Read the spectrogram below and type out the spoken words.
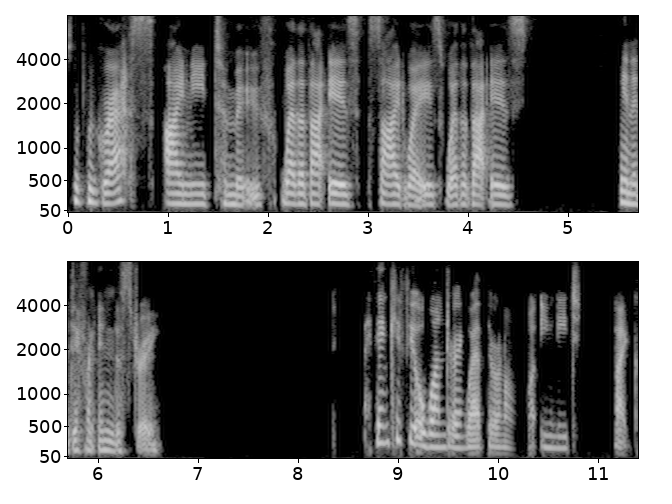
to progress, I need to move, whether that is sideways, whether that is in a different industry. I think if you're wondering whether or not you need to like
